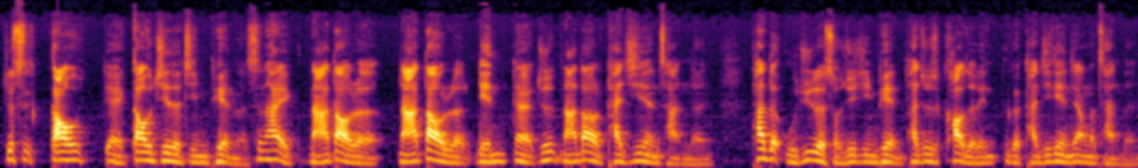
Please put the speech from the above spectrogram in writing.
就是高诶高阶的晶片了，甚至它也拿到了拿到了连呃，就是拿到了台积电产能。它的五 G 的手机晶片，它就是靠着连那个台积电这样的产能，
